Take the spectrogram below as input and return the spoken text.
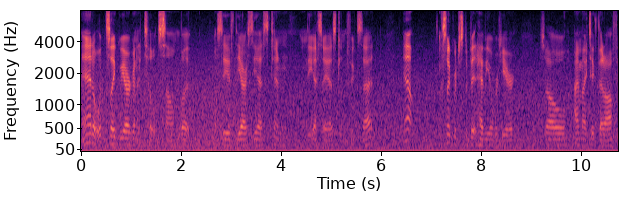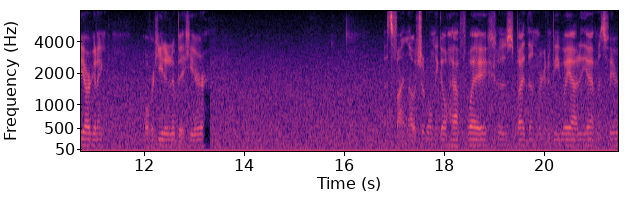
And it looks like we are going to tilt some, but we'll see if the RCS can, and the SAS can fix that. Yep, looks like we're just a bit heavy over here. So I might take that off. We are getting overheated a bit here. That's fine though, it should only go halfway, because by then we're going to be way out of the atmosphere.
